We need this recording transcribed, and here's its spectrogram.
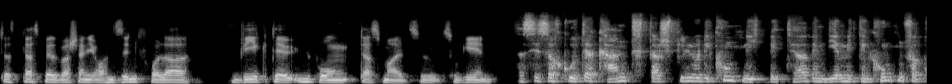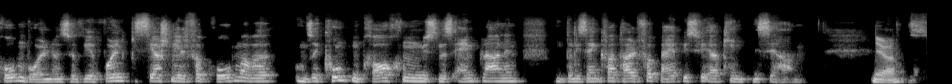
das, das wäre wahrscheinlich auch ein sinnvoller Weg der Übung, das mal zu, zu gehen. Das ist auch gut erkannt. Da spielen nur die Kunden nicht mit. Ja? Wenn wir mit den Kunden verproben wollen, also wir wollen sehr schnell verproben, aber unsere Kunden brauchen, müssen es einplanen und dann ist ein Quartal vorbei, bis wir Erkenntnisse haben. Ja. Das,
